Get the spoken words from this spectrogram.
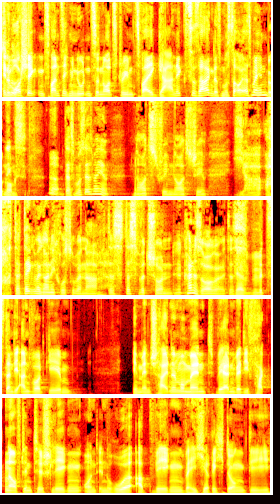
in. Washington 20 Minuten zu Nord Stream 2 gar nichts zu sagen, das musst du auch erstmal hinbekommen. Nix. Das muss erstmal hin. Nord Stream, Nord Stream. Ja, ach, da denken wir gar nicht groß drüber nach. Das, das wird schon. Keine Sorge. Das, Da wird es dann die Antwort geben, im entscheidenden Moment werden wir die Fakten auf den Tisch legen und in Ruhe abwägen, welche Richtung die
